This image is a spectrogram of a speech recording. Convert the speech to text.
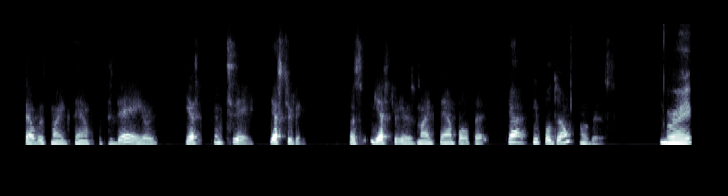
that was my example today, or yes, and today, yesterday was yesterday was my example that yeah, people don't know this. Right.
